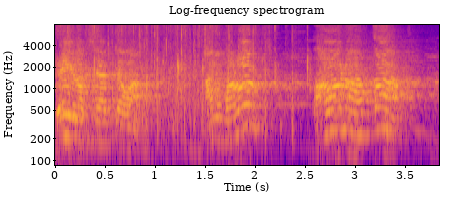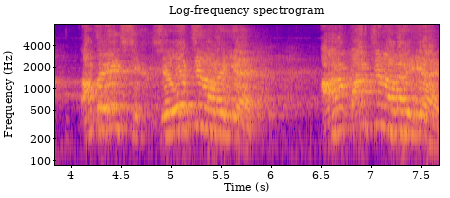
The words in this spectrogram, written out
हे लक्षात ठेवा. आणि म्हणून भावानं आता आता हे शेवटची लढाई आहे. आरपारची लढाई आहे.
